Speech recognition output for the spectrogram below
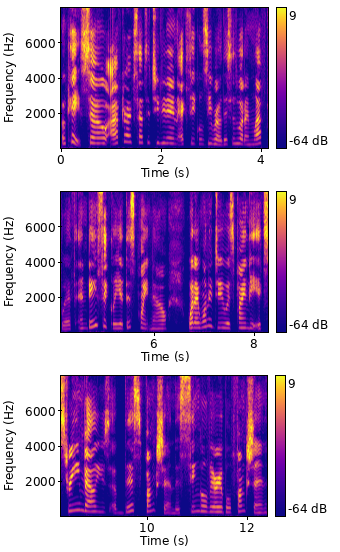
Okay, so after I've substituted in x equals 0, this is what I'm left with. And basically at this point now, what I want to do is find the extreme values of this function, this single variable function,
